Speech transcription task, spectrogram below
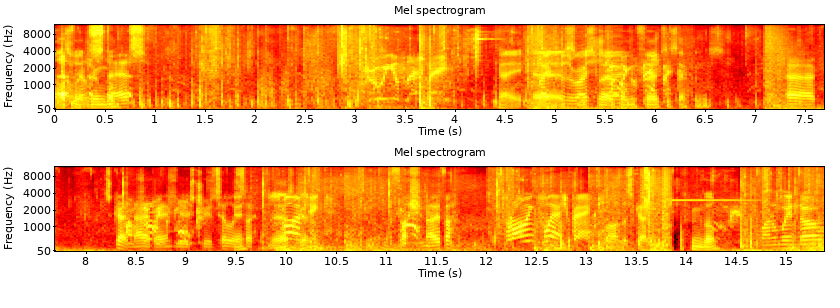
I'll switch jungle. Upstairs. Throwing a flashbang. Okay, Wait uh, for the so right smoke smoke. 30 seconds. Uh, let's go now, we ain't used utility. Yeah, yeah that's good. Smoking. Flashing over. Throwing flashbang. Right, let's go. Fucking bomb. One window,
